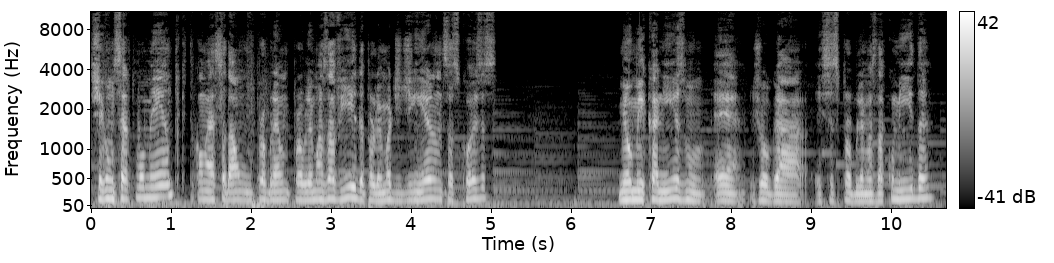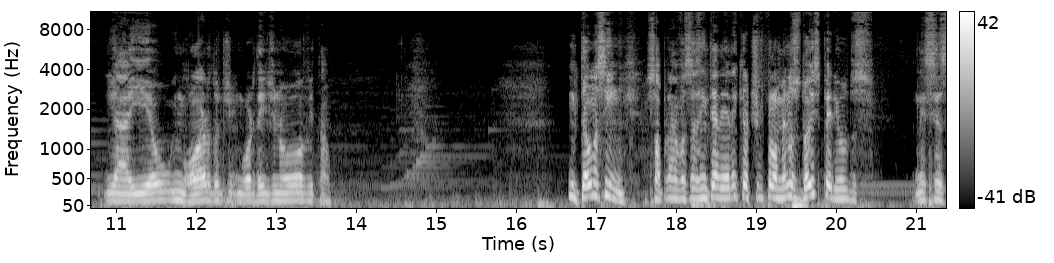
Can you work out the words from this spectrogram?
Chega um certo momento que tu começa a dar um problema, problemas na vida, problema de dinheiro, nessas coisas. Meu mecanismo é jogar esses problemas na comida e aí eu engordo, engordei de novo e tal. Então, assim, só para vocês entenderem que eu tive pelo menos dois períodos nesses,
